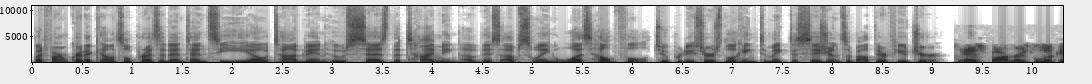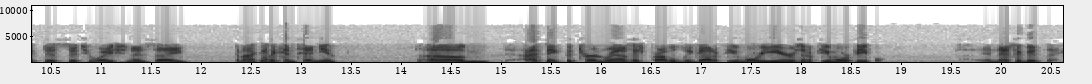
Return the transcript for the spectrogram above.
but Farm Credit Council President and CEO Todd Van Hoose says the timing of this upswing was helpful to producers looking to make decisions about their future. As farmers look at this situation and say, Am I going to continue? Um, I think the turnaround has probably got a few more years and a few more people, and that's a good thing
